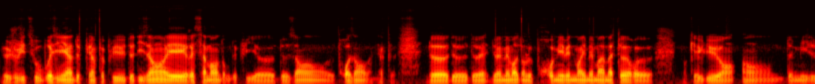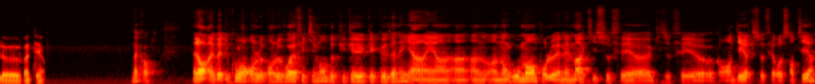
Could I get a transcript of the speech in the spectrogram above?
le jiu-jitsu brésilien depuis un peu plus de dix ans et récemment, donc depuis deux ans, trois ans, on de, de, de, MMA, dans le premier événement MMA amateur donc, qui a eu lieu en 2021. D'accord. Alors, eh ben, du coup, on le, voit effectivement depuis quelques années, il y a un, engouement pour le MMA qui se fait, euh, qui se fait euh, grandir, qui se fait ressentir.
